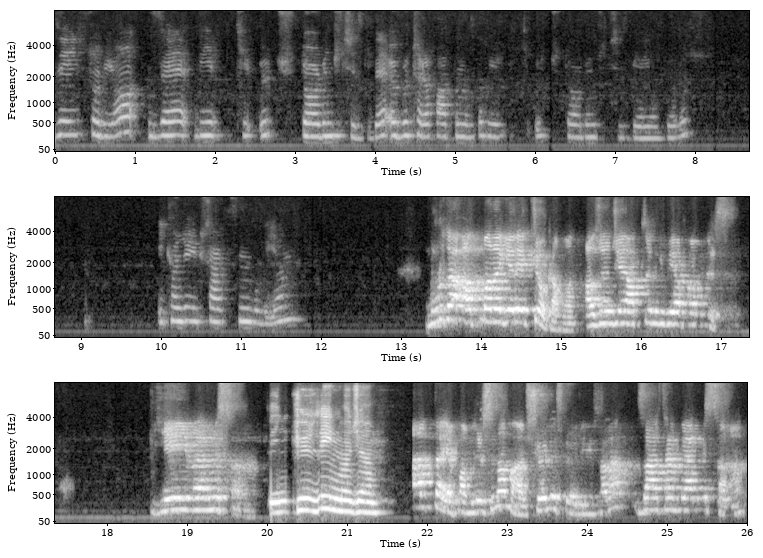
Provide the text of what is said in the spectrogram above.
Z'yi soruyor. Z 1, 2, 3, dördüncü çizgide. Öbür tarafa attığımızda 1, 2, 3, dördüncü çizgiye yazıyoruz. İlk önce yükseltisini bulayım. Burada atmana gerek yok ama. Az önce yaptığın gibi yapabilirsin. Y'yi vermiş sana. 1200 değil mi hocam? Hatta yapabilirsin ama şöyle söyleyeyim sana. Zaten vermiş sana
